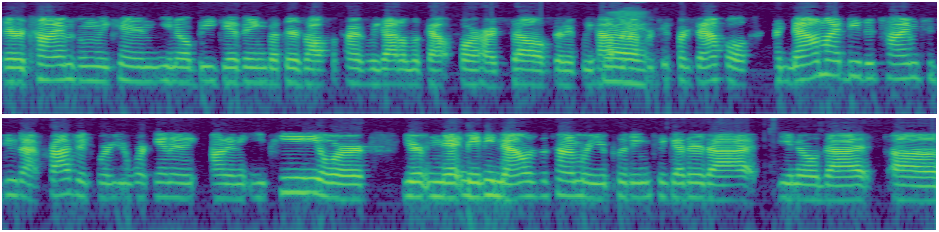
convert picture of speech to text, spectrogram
there are times when we can you know be giving but there's also times we got to look out for ourselves and if we have right. an opportunity for example like now might be the time to do that project where you're working on an ep or you're maybe now is the time where you're putting together that you know that uh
